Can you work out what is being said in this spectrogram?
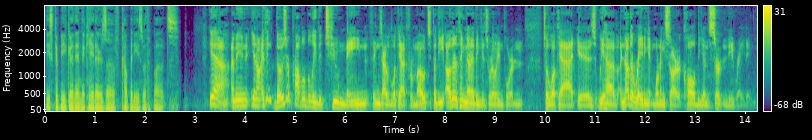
these could be good indicators of companies with moats. Yeah, I mean, you know, I think those are probably the two main things I would look at for moats. But the other thing that I think is really important to look at is we have another rating at Morningstar called the uncertainty rating.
